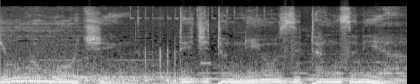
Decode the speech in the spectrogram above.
You are watching Digital News Tanzania.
